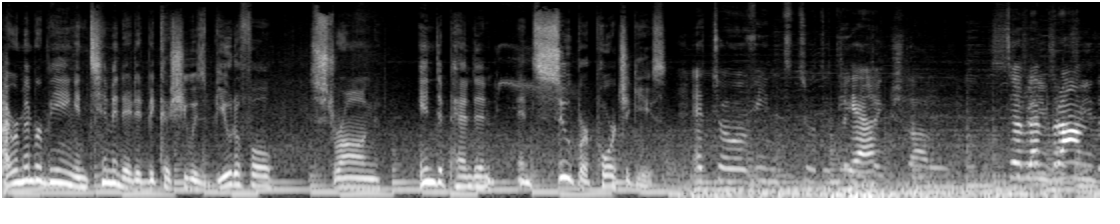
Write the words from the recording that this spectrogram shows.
I remember being intimidated because she was beautiful, strong, independent, and super Portuguese. Estou vindo todo dia. Estou lembrando,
